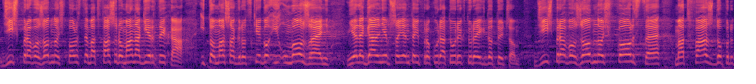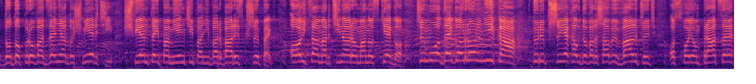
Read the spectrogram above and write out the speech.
Dziś praworządność w Polsce ma twarz Romana Giertycha i Tomasza Grodzkiego i umorzeń nielegalnie przejętej prokuratury, które ich dotyczą. Dziś praworządność w Polsce ma twarz do, do doprowadzenia do śmierci świętej pamięci pani Barbary Skrzypek, ojca Marcina Romanowskiego, czy młodego rolnika, który przyjechał do Warszawy walczyć o swoją pracę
